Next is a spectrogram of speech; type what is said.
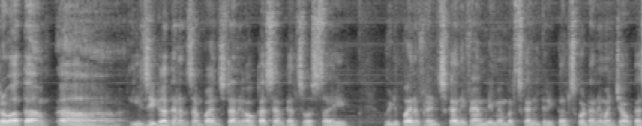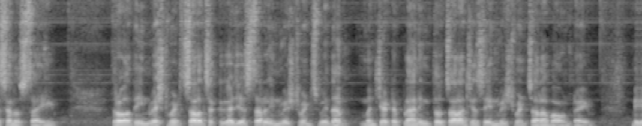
తర్వాత ఈజీగా ధనం సంపాదించడానికి అవకాశాలు కలిసి వస్తాయి. విడిపోయిన ఫ్రెండ్స్ కానీ ఫ్యామిలీ మెంబర్స్ కానీ తిరిగి కలుసుకోవడానికి మంచి అవకాశాలు వస్తాయి. తర్వాత ఇన్వెస్ట్మెంట్స్ చాలా చక్కగా చేస్తారు. ఇన్వెస్ట్మెంట్స్ మీద మంచి అంటే ప్లానింగ్తో చాలా చేసే ఇన్వెస్ట్మెంట్ చాలా బాగుంటాయి. మీ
